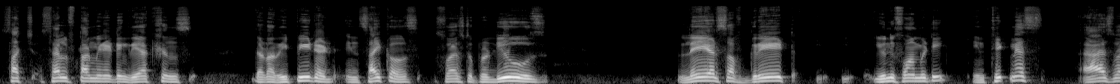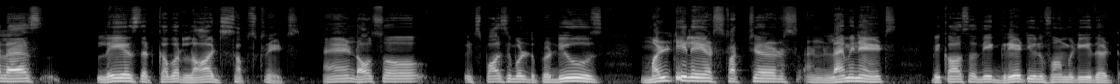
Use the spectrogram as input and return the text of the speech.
such self terminating reactions that are repeated in cycles so as to produce layers of great uniformity in thickness as well as layers that cover large substrates and also it is possible to produce multi-layer structures and laminates because of the great uniformity that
